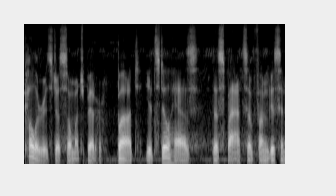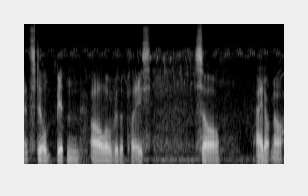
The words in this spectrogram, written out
color is just so much better, but it still has the spots of fungus and it's still bitten all over the place. So I don't know.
